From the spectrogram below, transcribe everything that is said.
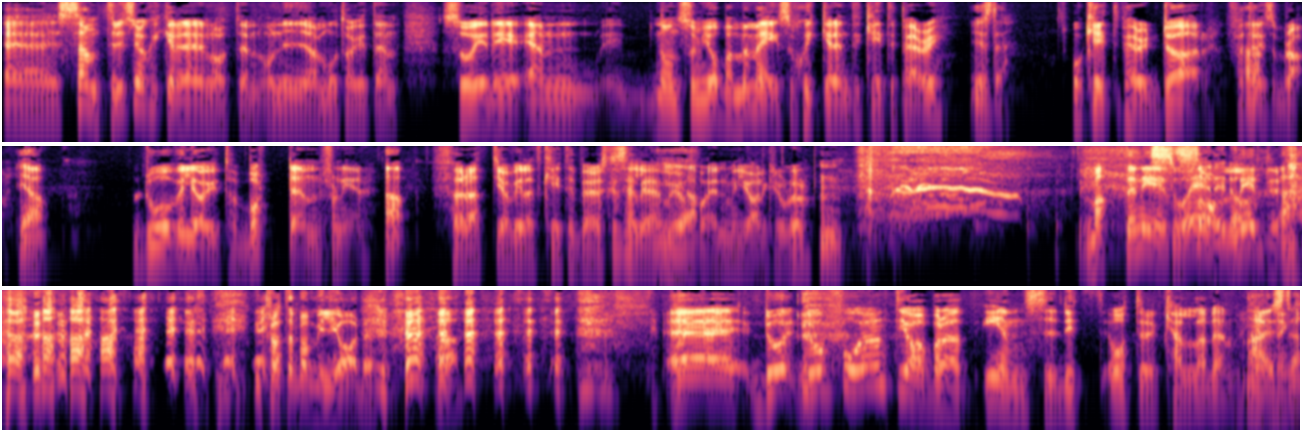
Eh, samtidigt som jag skickar dig den låten och ni har mottagit den så är det en, någon som jobbar med mig som skickar den till Katy Perry. Just det. Och Katy Perry dör för att den är så bra. Ja. Då vill jag ju ta bort den från er. Ja. För att jag vill att Katy Perry ska sälja den och Ja. jag får en miljard kronor. Matten är Så är det solid. Vi pratar bara miljarder. Eh, då, då får jag inte jag bara ensidigt återkalla den. Nej, helt just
